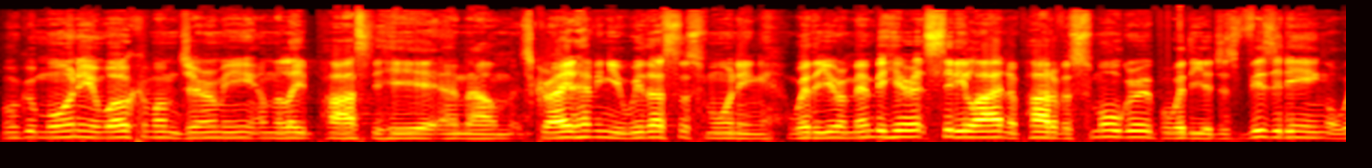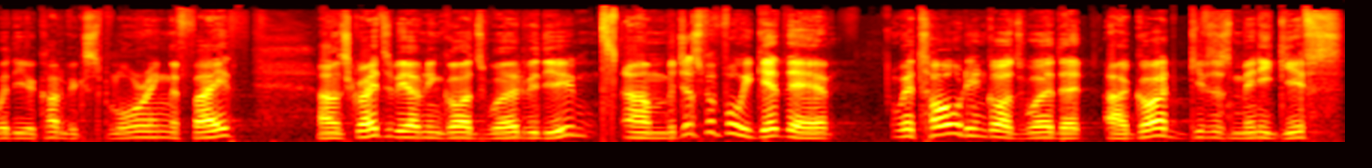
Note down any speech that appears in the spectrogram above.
Well, good morning and welcome. I'm Jeremy. I'm the lead pastor here, and um, it's great having you with us this morning. Whether you're a member here at City Light and a part of a small group, or whether you're just visiting, or whether you're kind of exploring the faith, um, it's great to be opening God's Word with you. Um, but just before we get there, we're told in God's word that uh, God gives us many gifts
